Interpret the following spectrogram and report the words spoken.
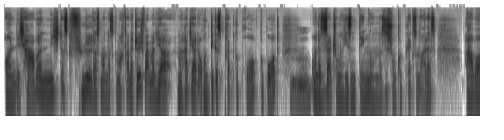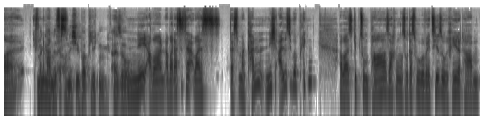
und ich habe nicht das Gefühl, dass man das gemacht hat. Natürlich, weil man hier, man hat ja halt auch ein dickes Brett gebohrt. Mhm. Und das ist halt schon ein Riesending und das ist schon komplex und alles. Aber ich man finde, man kann es auch nicht überblicken. Also nee, aber aber das ist ja, aber das, das man kann nicht alles überblicken. Aber es gibt so ein paar Sachen, so das, worüber wir jetzt hier so geredet haben,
